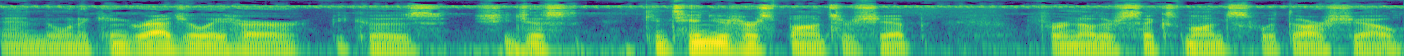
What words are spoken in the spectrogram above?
And I want to congratulate her because she just continued her sponsorship for another six months with our show.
